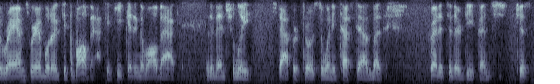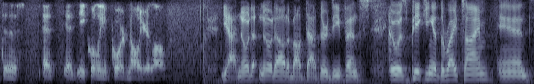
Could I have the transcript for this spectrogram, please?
the Rams were able to get the ball back and keep getting the ball back, and eventually Stafford throws the winning touchdown. But credit to their defense, just as as, as equally important all year long. Yeah, no, no doubt about that. Their defense, it was peaking at the right time, and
